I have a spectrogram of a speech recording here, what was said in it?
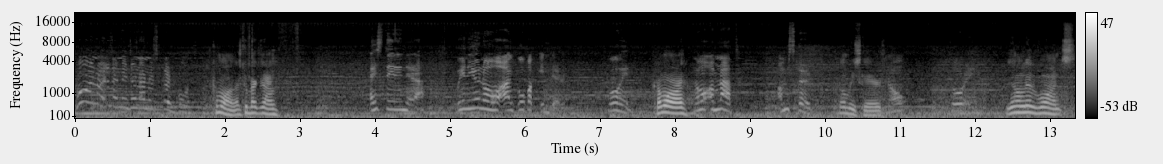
Who on will me doon ano skirt boat? Come on, let's go back down. I stay in there. When you know, I go back in there. Go ahead. Come on. No, I'm not. I'm scared. Don't be scared. No. Sorry. You don't live once.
